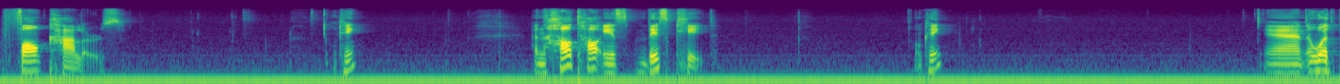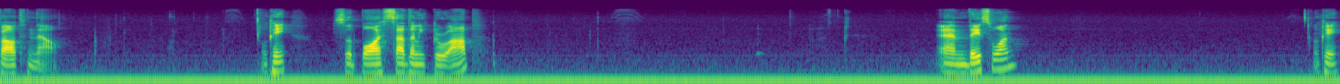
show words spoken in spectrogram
four colors. Okay, and how tall is this kid? Okay. And what about now? Okay, so the boy suddenly grew up. And this one. Okay,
